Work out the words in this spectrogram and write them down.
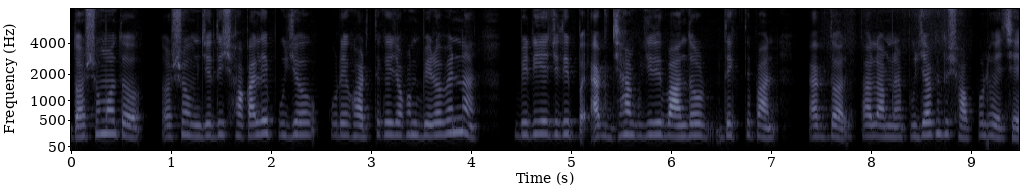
দশমত, দশম, যদি সকালে পুজো করে ঘর থেকে যখন বেরোবেন না, বেরিয়ে যদি এক ঝাঁক যদি বান্দর দেখতে পান একদল, তাহলে আপনার পূজা কিন্তু সফল হয়েছে।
